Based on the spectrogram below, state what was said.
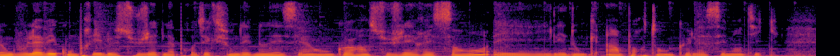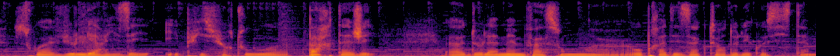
Donc vous l'avez compris, le sujet de la protection des données, c'est encore un sujet récent et il est donc important que la sémantique soit vulgarisée et puis surtout euh, partagée euh, de la même façon euh, auprès des acteurs de l'écosystème.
